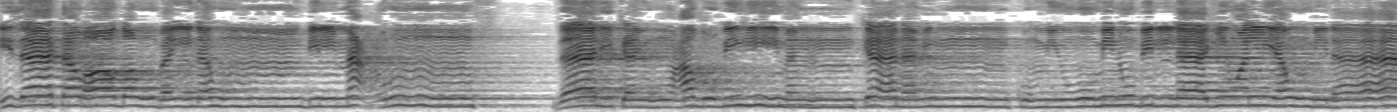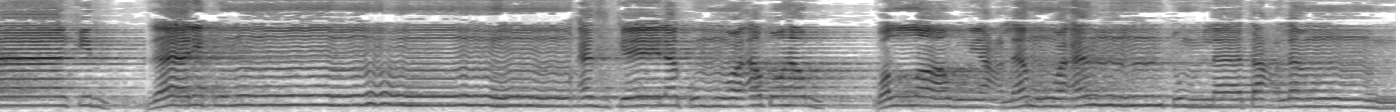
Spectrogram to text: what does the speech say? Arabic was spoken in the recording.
إذا تراضوا بينهم بالمعروف ذلك يوعظ به من كان منكم يؤمن بالله واليوم الآخر. ذلكم أزكي لكم وأطهر. والله يعلم وأنتم لا تعلمون.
